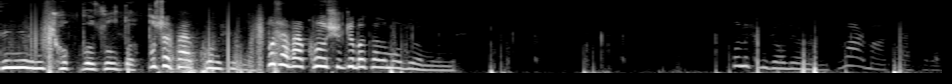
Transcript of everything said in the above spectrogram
Sinirim çok bozuldu. Bu sefer konuşacağım. Bu sefer konuşunca bakalım oluyor muymuş. Konuşunca oluyor muymuş? Var mı arkadaşlar?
